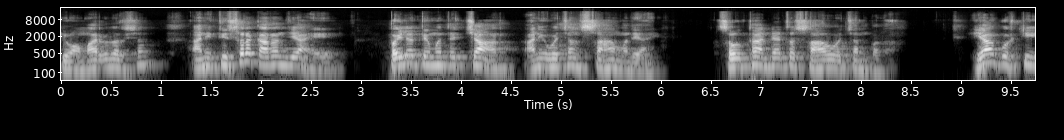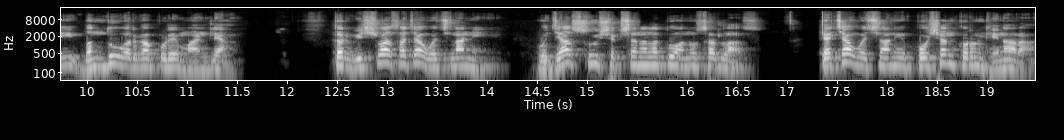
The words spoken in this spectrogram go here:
किंवा मार्गदर्शन. आणि तिसरं कारण जे आहे पहिलं ते मध्ये चार आणि वचन सहा मध्ये आहे. चौथ्या अध्यायाचं सहा वचन बघा. ह्या गोष्टी बंधू वर्गापुढे मांडल्या. तर विश्वासाच्या वचनाने व ज्या सुशिक्षणाला तू अनुसरलास त्याच्या वचनाने पोषण करून घेणारा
